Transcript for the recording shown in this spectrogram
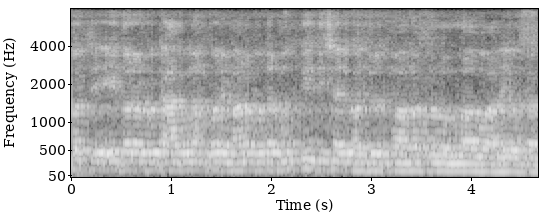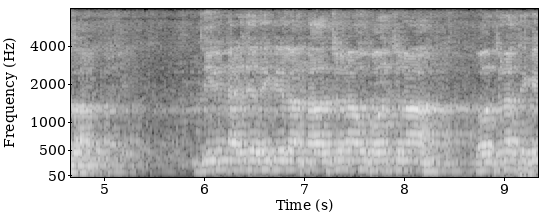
করতে এই আগমন করে মানবতার হজরত মোহাম্মদ ও বঞ্চনা বঞ্চনা থেকে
